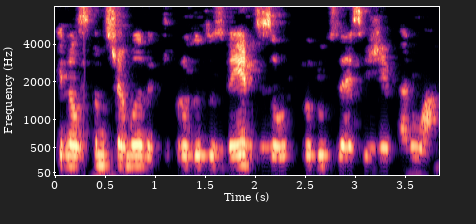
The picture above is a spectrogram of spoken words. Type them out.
que nós estamos chamando de produtos verdes ou produtos ESG para o ar.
